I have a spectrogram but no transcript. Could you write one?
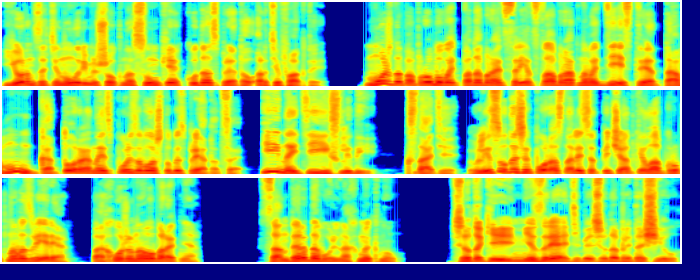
Йорн затянул ремешок на сумке, куда спрятал артефакты. Можно попробовать подобрать средства обратного действия тому, которое она использовала, чтобы спрятаться, и найти их следы. Кстати, в лесу до сих пор остались отпечатки лап крупного зверя. Похоже на оборотня. Сандер довольно хмыкнул. «Все-таки не зря я тебя сюда притащил».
